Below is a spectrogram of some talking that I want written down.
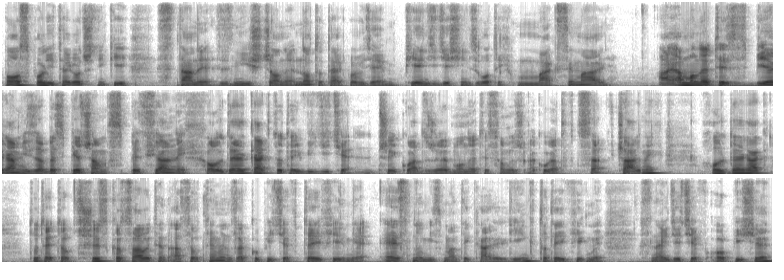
Pospolite roczniki, stany zniszczone, no to tak jak powiedziałem, 5-10 zł maksymalnie. A ja monety zbieram i zabezpieczam w specjalnych holderkach. Tutaj widzicie przykład, że monety są już akurat w, w czarnych holderach. Tutaj to wszystko, cały ten asortyment zakupicie w tej firmie S Numismatica. Link do tej firmy znajdziecie w opisie.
